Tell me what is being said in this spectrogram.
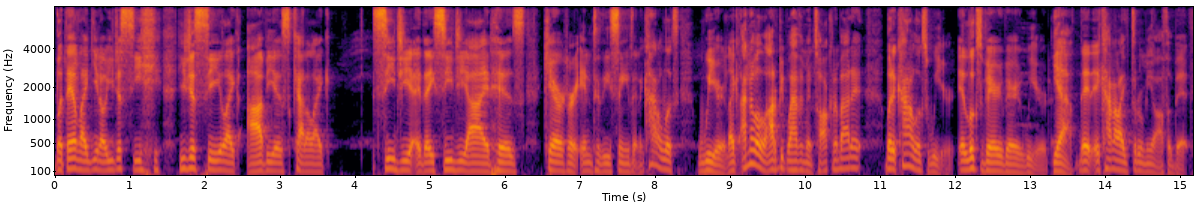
But then like you know you just see you just see like obvious kind of like CG they CGI'd his character into these scenes and it kind of looks weird. Like I know a lot of people haven't been talking about it, but it kind of looks weird. It looks very very weird. Yeah, it, it kind of like threw me off a bit.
